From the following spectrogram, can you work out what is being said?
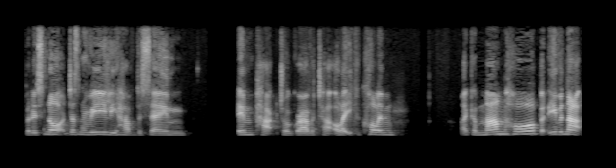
but it's not doesn't really have the same impact or gravitas. Or like you could call him like a man whore, but even that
